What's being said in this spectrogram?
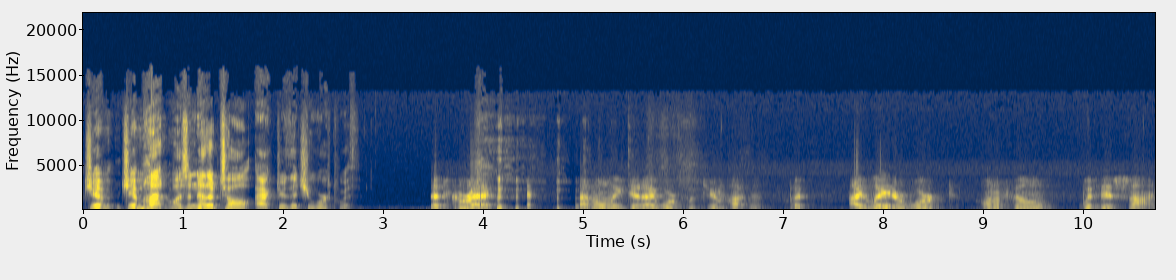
Jim Jim Hutton was another tall actor that you worked with. That's correct. Not only did I work with Jim Hutton, but I later worked on a film with his son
